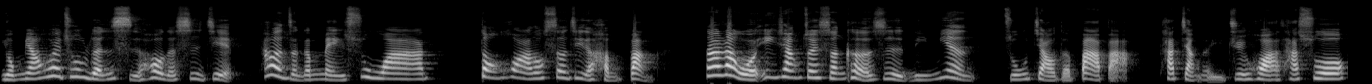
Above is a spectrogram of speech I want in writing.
有描绘出人死后的世界。他们整个美术啊、动画都设计的很棒。那让我印象最深刻的是，里面主角的爸爸他讲了一句话，他说：“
